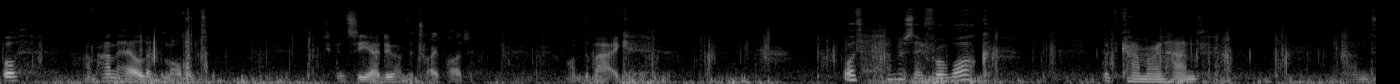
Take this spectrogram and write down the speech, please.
But I'm handheld at the moment. As you can see, I do have the tripod on the bag. But I'm just out for a walk with the camera in hand. And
